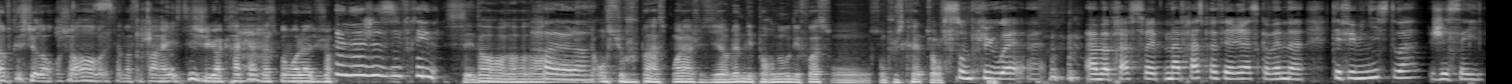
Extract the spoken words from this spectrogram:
impressionnant. Genre, ça m'a fait pareil. Tu sais, j'ai eu un craquage à ce moment-là, du genre. Non, je suis prise. C'est, non, non, non. Oh là là. On surjoue pas à ce point-là, je veux dire, même les pornos, des fois, sont, sont plus. Ils sont plus, ouais. Ah, ma, phrase, ma phrase préférée, c'est quand même euh, T'es féministe, toi? J'essaye.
